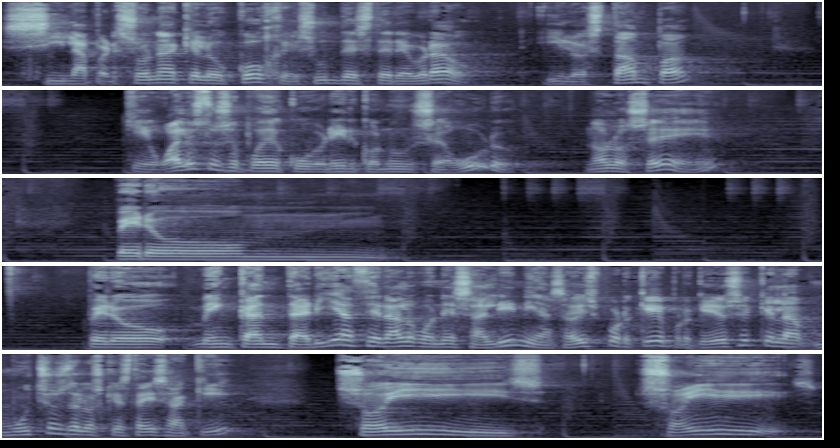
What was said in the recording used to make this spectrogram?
si la persona que lo coge es un descerebrado y lo estampa, que igual esto se puede cubrir con un seguro, no lo sé, ¿eh? Pero... mm, Pero me encantaría hacer algo en esa línea, ¿sabéis por qué? Porque yo sé que muchos de los que estáis aquí sois sois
